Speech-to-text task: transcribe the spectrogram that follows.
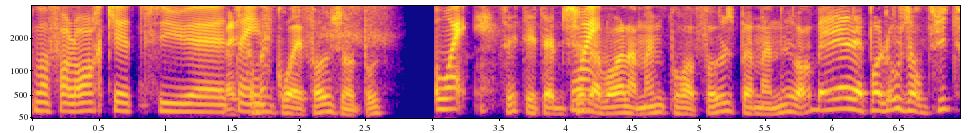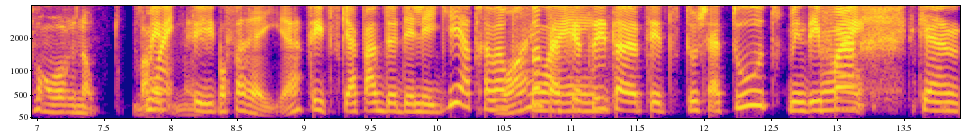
il va falloir que tu euh, Ben, c'est comme une coiffeuse un peu. Ouais, Tu sais, t'es habitué Ouais. d'avoir la même coiffeuse, puis à un moment donné, ah, ben, elle n'est pas là aujourd'hui, tu vas en avoir une autre. Bon, Ouais, mais c'est pas pareil, hein? Es-tu capable de déléguer à travers Ouais. tout ça? Parce que tu sais, tu touches à tout, mais des fois, Ouais. quand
